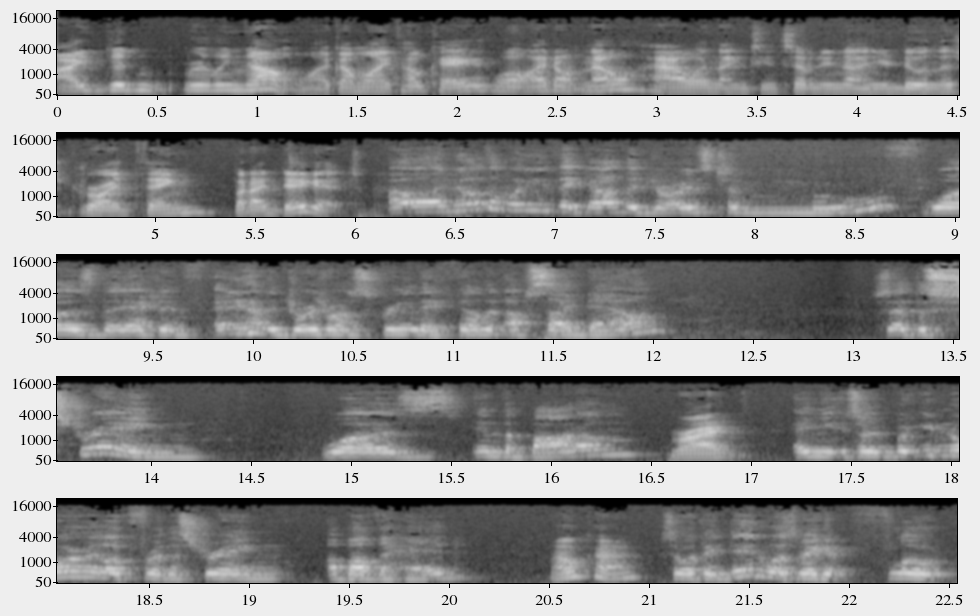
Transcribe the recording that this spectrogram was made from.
I didn't really know. Like I'm like, okay, well I don't know how in 1979 you're doing this droid thing, but I dig it. uh, I know the way they got the droids to move was they actually anytime the droids were on screen, they filmed it upside down, so that the string was in the bottom, Right? and you, so but you normally look for the string above the head. Okay. So what they did was make it float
